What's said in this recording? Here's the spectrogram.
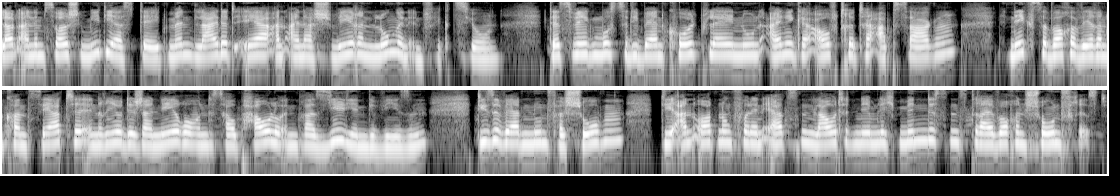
Laut einem Social-Media-Statement leidet er an einer schweren Lungeninfektion. Deswegen musste die Band Coldplay nun einige Auftritte absagen. Nächste Woche wären Konzerte in Rio de Janeiro und Sao Paulo in Brasilien gewesen. Diese werden nun verschoben. Die Anordnung von den Ärzten lautet nämlich mindestens drei Wochen Schonfrist.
